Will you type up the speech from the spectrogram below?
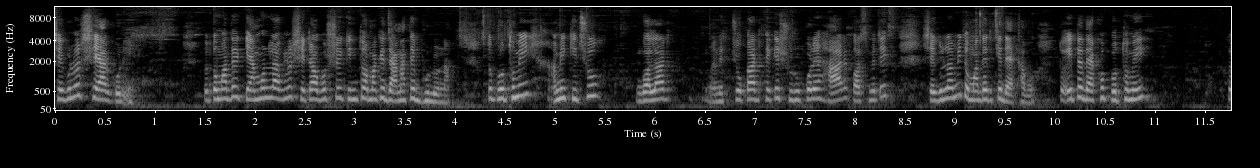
সেগুলো শেয়ার করি। তো তোমাদের কেমন লাগল সেটা অবশ্যই কিন্তু আমাকে জানাতে ভুলো না। তো প্রথমেই আমি কিছু গলার মানে চোকার থেকে শুরু করে হার কসমেটিক্স সেগুলো আমি তোমাদেরকে দেখাবো। তো এটা দেখো প্রথমেই। তো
